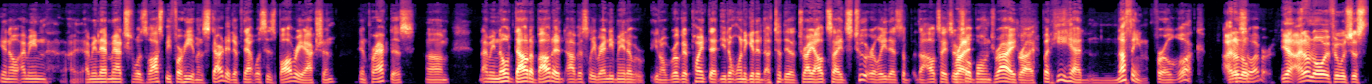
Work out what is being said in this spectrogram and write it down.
You know, I mean, I, I mean, that match was lost before he even started. If that was his ball reaction in practice, um, I mean, no doubt about it. Obviously, Randy made a you know real good point that you don't want to get it uh, to the dry outsides too early. That's the the outsides are Right. so bone dry. Right. But he had nothing for a look. I don't know. Yeah, I don't know if it was just,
